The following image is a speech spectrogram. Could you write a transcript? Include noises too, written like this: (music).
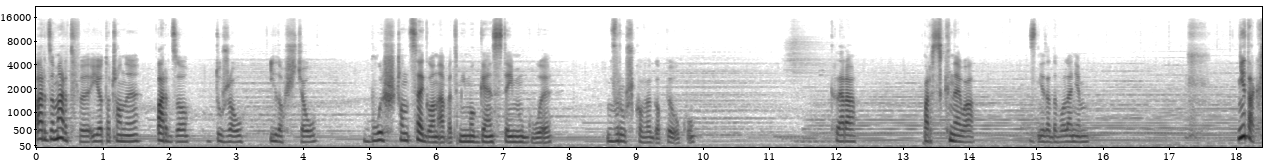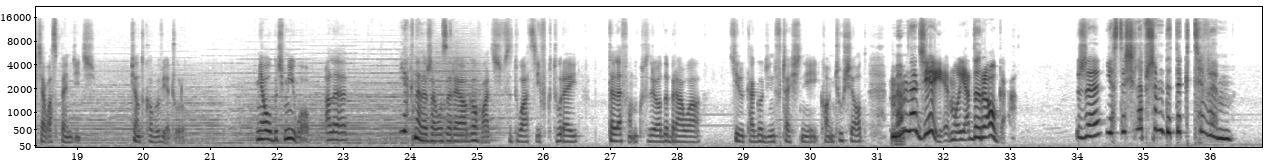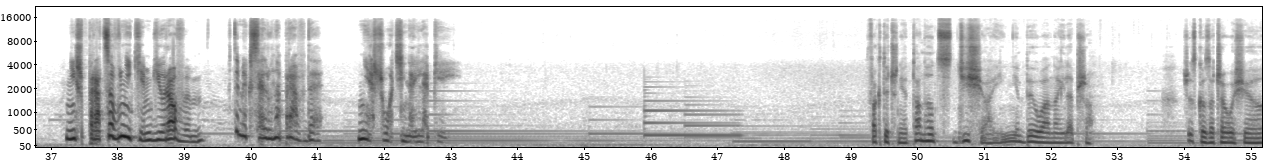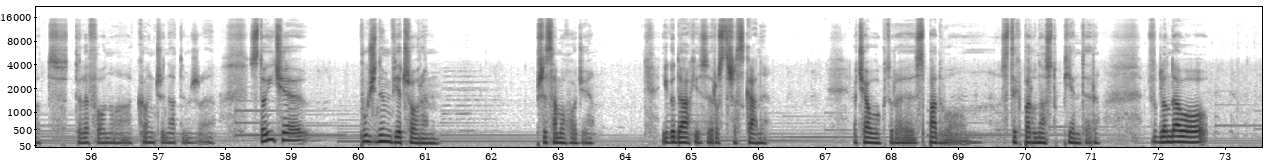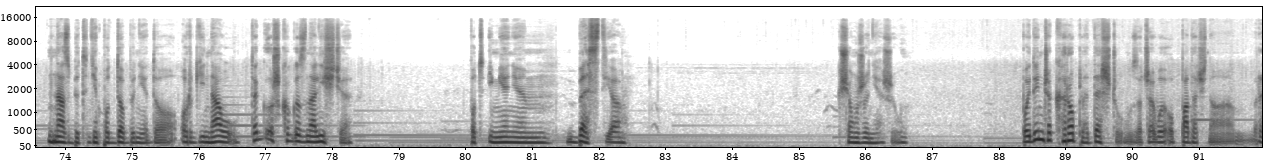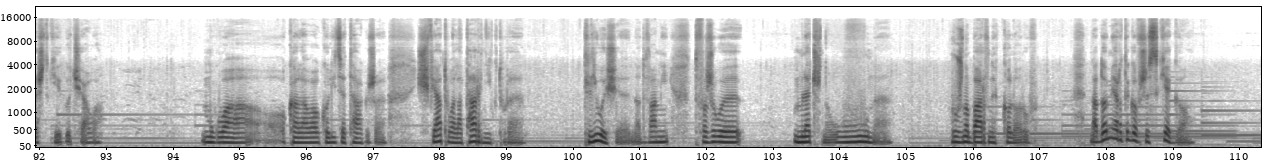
Bardzo martwy i otoczony bardzo dużą ilością błyszczącego nawet mimo gęstej mgły wróżkowego pyłku. Klara parsknęła z niezadowoleniem. Nie tak chciała spędzić piątkowy wieczór. Miało być miło, ale jak należało zareagować w sytuacji, w której telefon, który odebrała kilka godzin wcześniej, kończył się od Mam nadzieję, moja droga, że jesteś lepszym detektywem niż pracownikiem biurowym. W tym Excelu naprawdę nie szło ci najlepiej. Faktycznie, ta noc dzisiaj nie była najlepsza. Wszystko zaczęło się od telefonu, a kończy na tym, że stoicie późnym wieczorem przy samochodzie. Jego dach jest roztrzaskany, a ciało, które spadło z tych parunastu pięter, wyglądało nazbyt niepodobnie do oryginału tegoż, kogo znaliście pod imieniem Bestia. Książę nie żył. Pojedyncze krople deszczu zaczęły opadać na resztki jego ciała. Mgła okalała okolice tak, że światła latarni, które tliły się nad wami, tworzyły mleczną łunę różnobarwnych kolorów. Na domiar tego wszystkiego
